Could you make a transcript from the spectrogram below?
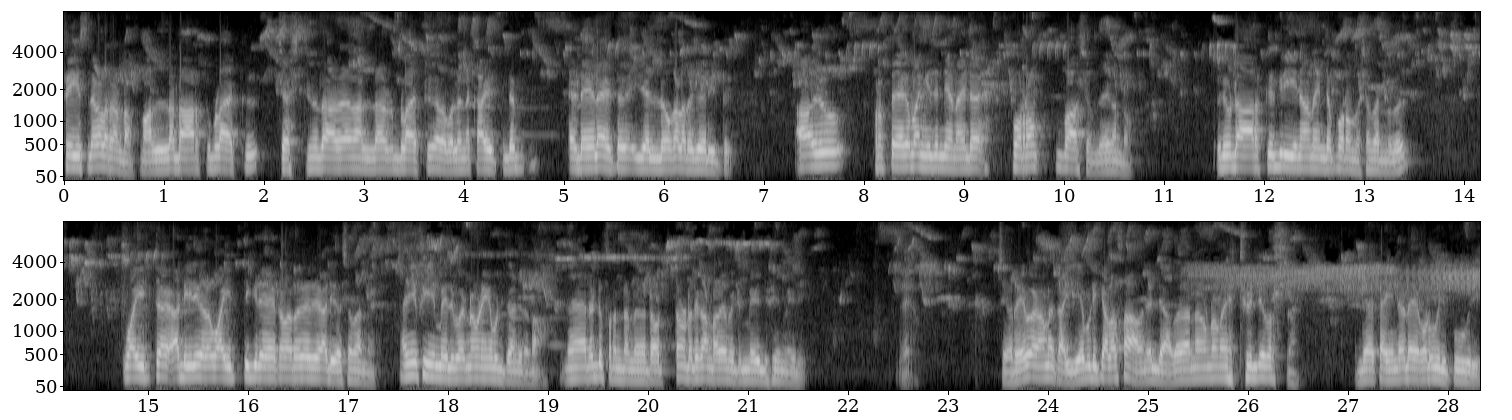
ഫേസിന്റെ കളർ ഉണ്ടോ നല്ല ഡാർക്ക് ബ്ലാക്ക് ചെസ്റ്റിന് താഴെ നല്ല ബ്ലാക്ക് അതുപോലെ തന്നെ കഴുത്തിന്റെ ഇടയിലായിട്ട് യെല്ലോ കളർ കയറിയിട്ട് ആ ഒരു പ്രത്യേക ഭംഗി തന്നെയാണ് അതിന്റെ പുറം ഭാഷം ഇതേ കണ്ടോ? ഒരു ഡാർക്ക് ഗ്രീനാണ് അതിന്റെ പുറം വശം വരുന്നത്. വൈറ്റ് അടിയിൽ വൈറ്റ് ഗ്രേ കളർ കയറിയ അടിവശം തന്നെ അതിന് ഫീമെയിൽ വേണം വേണമെങ്കിൽ പിടിച്ചാൽ ചേട്ടാ നേരെ ഡിഫറെന്റ് ആണ്. കേട്ടോ ഒറ്റ ഉടനെ കണ്ടാൽ പറ്റും മെയിൽ ഫീമെയിൽ ചെറിയ വേണമാണ് കയ്യെ പിടിക്കാനുള്ള സാധനമില്ല അത് കാരണം കൊണ്ടാണ് ഏറ്റവും വലിയ പ്രശ്നം. എന്റെ കൈന്റെ ഇടയിൽ കൂടെ ഉരിപ്പ് ഊരി.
